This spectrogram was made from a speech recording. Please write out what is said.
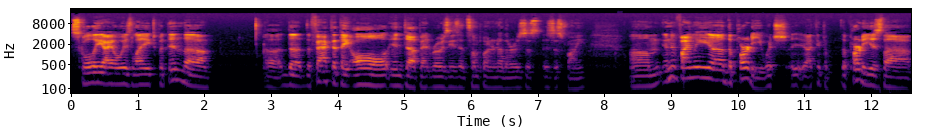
Scully, I always liked, but then the uh, the the fact that they all end up at Rosie's at some point or another is just is just funny. Um, and then finally, uh, the party, which uh, I think the, the party is the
